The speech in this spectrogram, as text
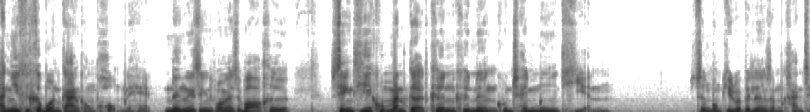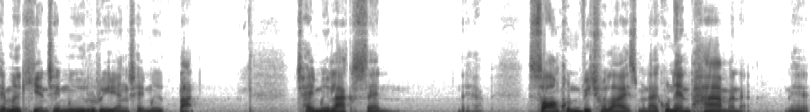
อันนี้คือกระบวนการของผมนะฮะหนึ่งในสิ่งที่ผมอยากจะบอกคือ สิ่งที่มันเกิดขึ้นคือหนึ่งคุณใช้มือเขียน ซึ่งผมคิดว่าเป็นเรื่องสำคัญ ใช้มือเขียนใช้มือเรียง ใช้มือตัด ใช้มือลากเส้นนะครับสองคุณ visualize มันได้คุณเห็นภาพมันอะนะฮะ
